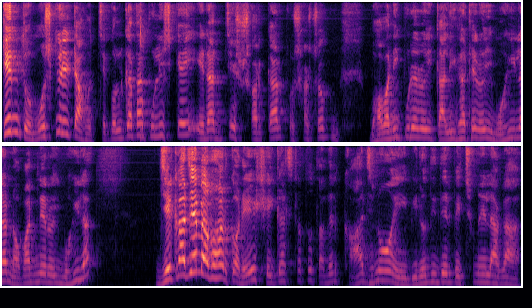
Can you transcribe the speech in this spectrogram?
কিন্তু মুশকিলটা হচ্ছে, কলকাতা পুলিশকে এ রাজ্যের সরকার, প্রশাসক, ভবানীপুরের ওই কালীঘাটের ওই মহিলা, নবান্নের ওই মহিলা, যে কাজে ব্যবহার করে, সেই কাজটা তো তাদের কাজ নয়। বিরোধীদের পেছনে লাগা,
